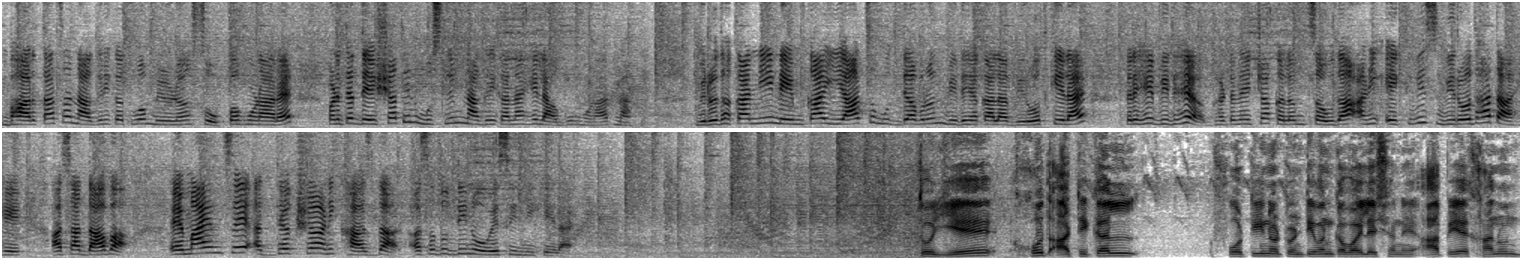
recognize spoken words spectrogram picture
भारताचं नागरिकत्व मिळणं सोपं होणार आहे. पण त्या देशातील मुस्लिम नागरिकांना हे लागू होणार नाही. विरोधकांनी नेमका याच मुद्द्यावरून विधेयकाला विरोध केलाय. तर हे विधेयक घटनेच्या कलम चौदा आणि एकवीस विरोधात आहे असा दावा एम आय एमचे अध्यक्ष आणि खासदार असदुद्दीन ओवेसींनी केलाय. तो ये खुद आर्टिकल 14 और 21 का वायलेशन है। आप ये कानून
